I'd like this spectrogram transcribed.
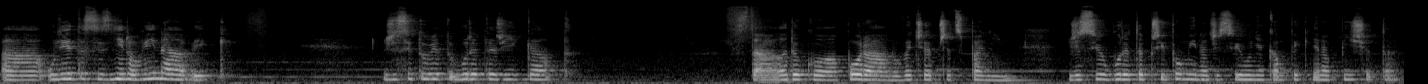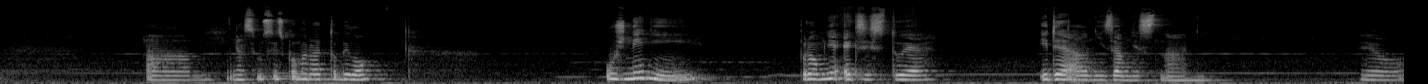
A udějte si z ní nový návyk, že si tu větu budete říkat stále dokola, po ránu, večer před spaním, že si ji budete připomínat, že si ji někam pěkně napíšete. A já si musím vzpomenout, jak to bylo. Už nyní pro mě existuje ideální zaměstnání. Jo.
